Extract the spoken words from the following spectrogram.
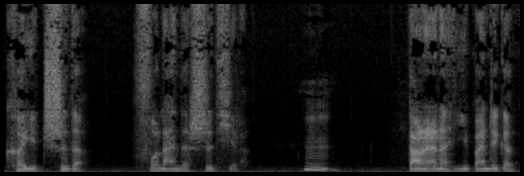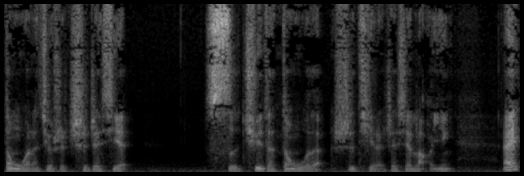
可以吃的腐烂的尸体了。嗯，当然呢，一般这个动物呢就是吃这些死去的动物的尸体的，这些老鹰。哎，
